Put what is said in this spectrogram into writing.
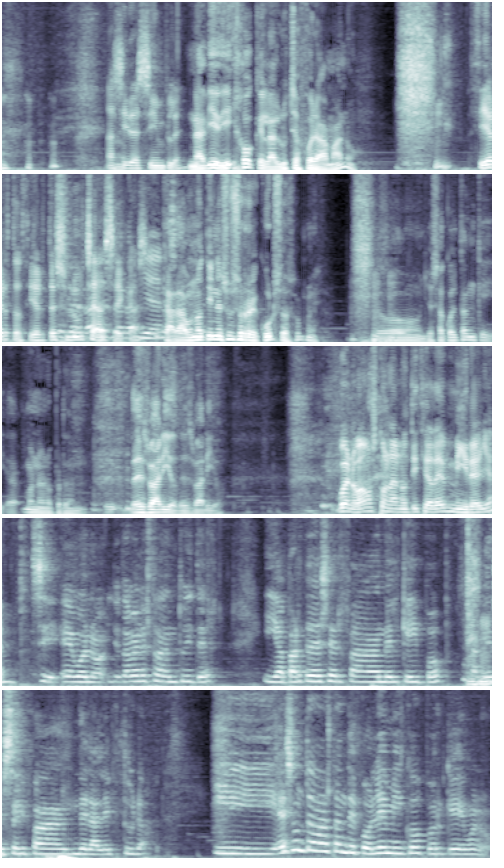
Así de simple. Nadie dijo que la lucha fuera a mano. Cierto, cierto, es lucha a secas. Cada uno tiene sus recursos, hombre. Yo, yo saco el tanque y... Bueno, no, perdón. Desvarío, desvarío. Bueno, vamos con la noticia de Mireia. Sí, eh, bueno, yo también estaba en Twitter y aparte de ser fan del K-pop, también soy fan de la lectura. Y es un tema bastante polémico porque, bueno,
